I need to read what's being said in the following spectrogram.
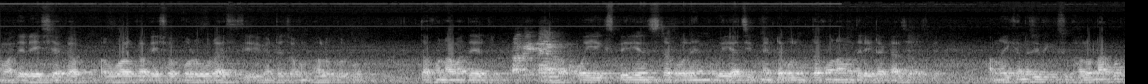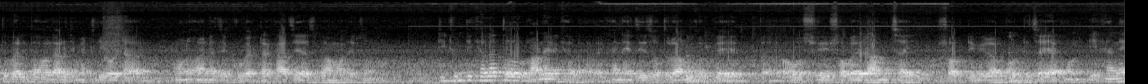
আমাদের এশিয়া কাপ ওয়ার্ল্ড কাপ এসব বড় বড় আইসিসি ইভেন্টে যখন ভালো করব, তখন আমাদের ওই এক্সপিরিয়েন্সটা বলেন, ওই অ্যাচিভমেন্টটা বলেন, তখন আমাদের এটা কাজে আসবে। আমরা এখানে যদি কিছু ভালো না করতে পারি, তাহলে আলটিমেটলি ওইটা মনে হয় না যে খুব একটা কাজে আসবে আমাদের জন্য। টি টোয়েন্টি খেলা তো রানের খেলা। এখানে যে যত রান করবে অবশ্যই সবাই রান চাই, সব টিমই রান করতে চাই। এখন এখানে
